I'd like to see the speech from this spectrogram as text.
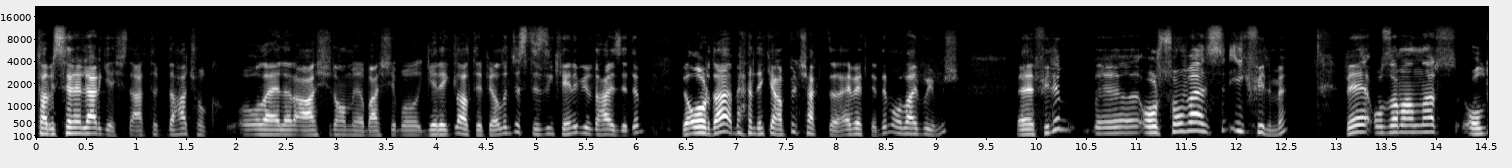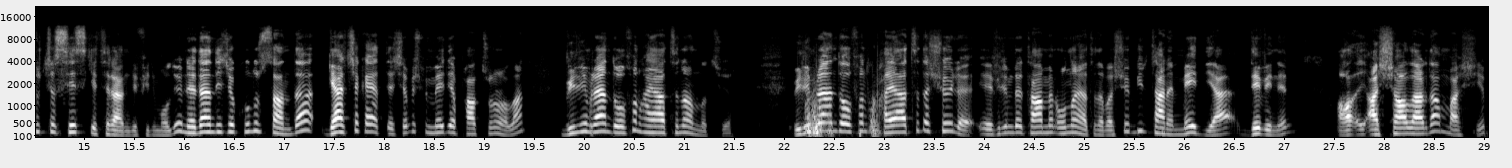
Tabii seneler geçti. Artık daha çok olaylara aşina olmaya başlayıp o gerekli altyapıyı alınca Citizen Kane'i bir daha izledim. Ve orada bendeki ampul çaktı. Evet dedim olay buymuş. Ee, film e, Orson Welles'in ilk filmi. ve o zamanlar oldukça ses getiren bir film oluyor. Neden diyecek olursan da gerçek hayatta yaşamış bir medya patronu olan William Randolph'un hayatını anlatıyor. William Randolph'un hayatı da şöyle, e, filmde tamamen onun hayatına başlıyor. Bir tane medya devinin aşağılardan başlayıp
